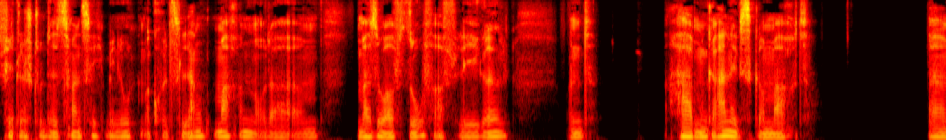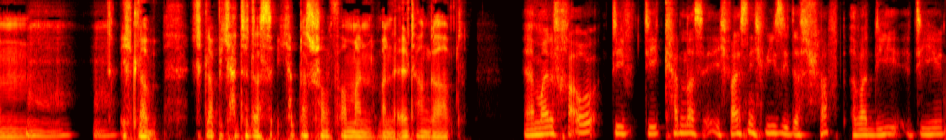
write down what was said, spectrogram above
Viertelstunde, 20 Minuten mal kurz lang machen oder ähm, mal so aufs Sofa pflegeln und haben gar nichts gemacht. Ähm, mhm. mhm. Ich glaube, ich glaube, ich hatte das, ich habe das schon von meinen, meinen Eltern gehabt. Ja, meine Frau, die, die kann das, ich weiß nicht, wie sie das schafft, aber die, die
